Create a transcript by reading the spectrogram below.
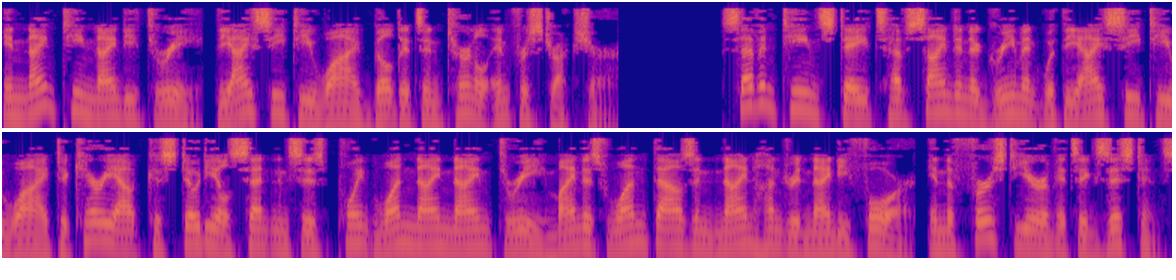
In 1993, the ICTY built its internal infrastructure. Seventeen states have signed an agreement with the ICTY to carry out custodial sentences. 1993-1994. In the first year of its existence,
